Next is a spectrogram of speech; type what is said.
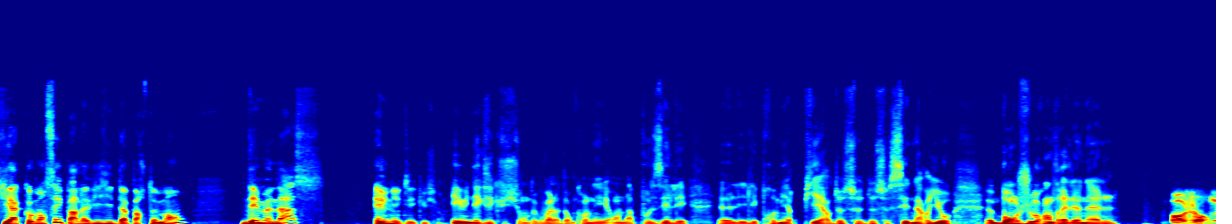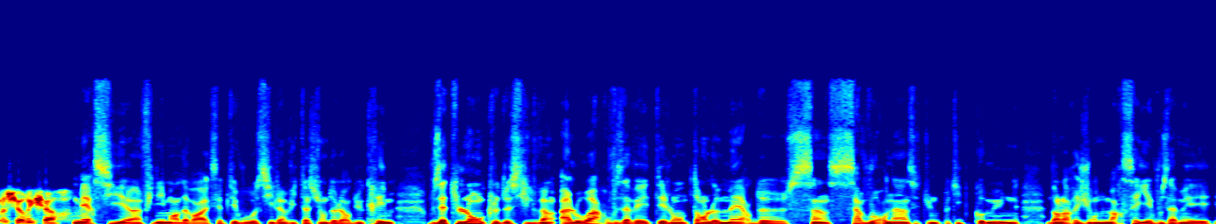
qui a commencé par la visite d'appartement, des menaces et une exécution. Et une exécution. Donc voilà, donc on, a posé les, euh, les, premières pierres de ce, de ce scénario. Euh, bonjour André Lionel. Bonjour, monsieur Richard. Merci infiniment d'avoir accepté vous aussi l'invitation de l'heure du crime. Vous êtes l'oncle de Sylvain Alloire. Vous avez été longtemps le maire de Saint-Savournin. C'est une petite commune dans la région de Marseille et vous avez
